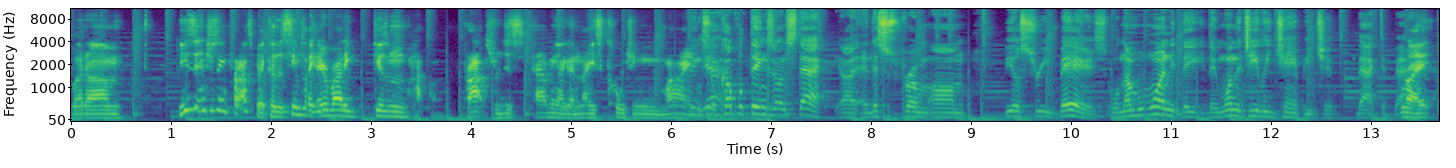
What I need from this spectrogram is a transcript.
But um, he's an interesting prospect because it seems like everybody gives him props for just having like a nice coaching mind. So a couple things on Stack, uh, and this is from um, Beale Street Bears. Well, number one, they they won the G League championship back to back. Right.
